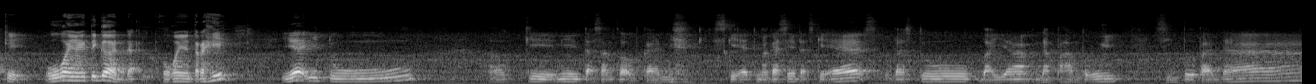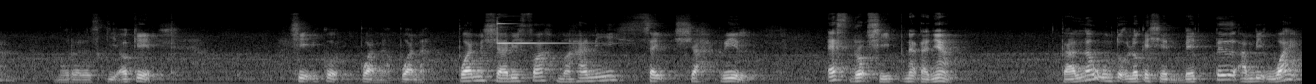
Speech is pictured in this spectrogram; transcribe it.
Okay, orang yang ketiga, orang yang terakhir iaitu Okey, ni tak sangka bukan ni. Sikit ads, terima kasih tak sikit ads. Lepas tu bayar dah faham tu. Simple padan. Murah rezeki. Okey. Cik ikut puan lah, puan lah. Puan Syarifah Mahani Said Syahril. S dropship nak tanya. Kalau untuk location, better ambil wide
